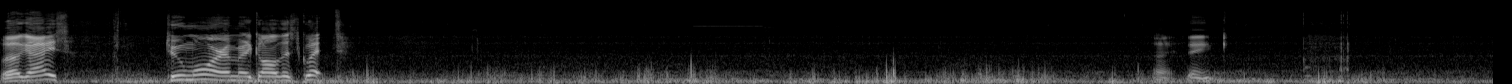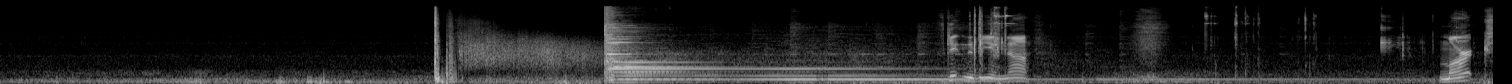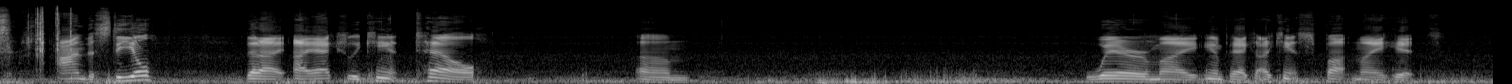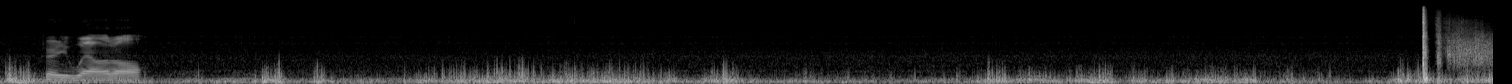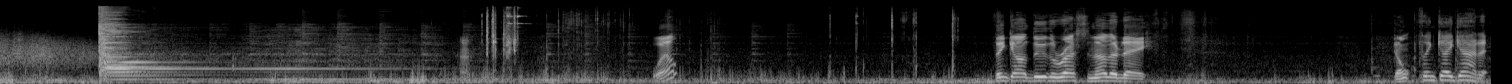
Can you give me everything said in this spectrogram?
Well guys, two more, I'm gonna call this quits. I think. It's getting to be enough. Marks on the steel that I, I actually can't tell um, where my impact, I can't spot my hits very well at all. Well, think I'll do the rest another day. Don't think I got it.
